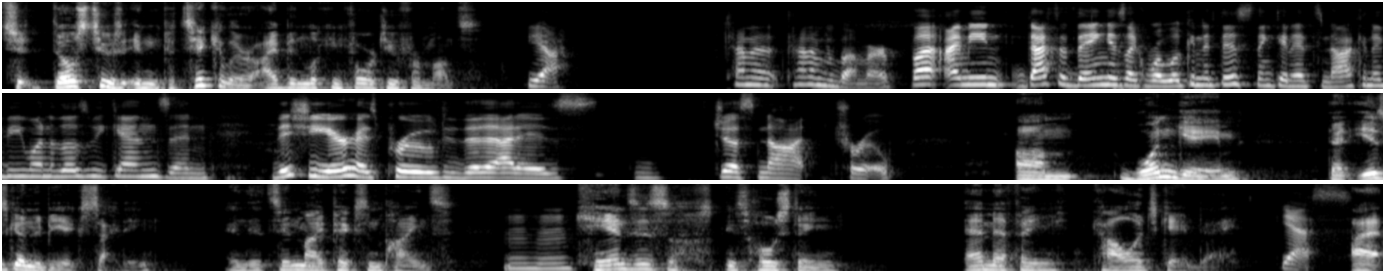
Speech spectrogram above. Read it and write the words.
t- those two in particular, I've been looking forward to for months. Yeah. Kind of kind of a bummer. But I mean, that's the thing is like we're looking at this thinking it's not going to be one of those weekends and this year has proved that that is just not true. Um, one game that is going to be exciting, and it's in my picks and pints. Mhm. Kansas is hosting MFing College Game Day. Yes. I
